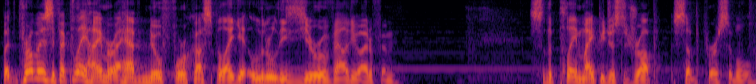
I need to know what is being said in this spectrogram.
But the problem is, if I play Heimer, I have no forecast spell. I get literally zero value out of him. So the play might be just to drop Submersible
